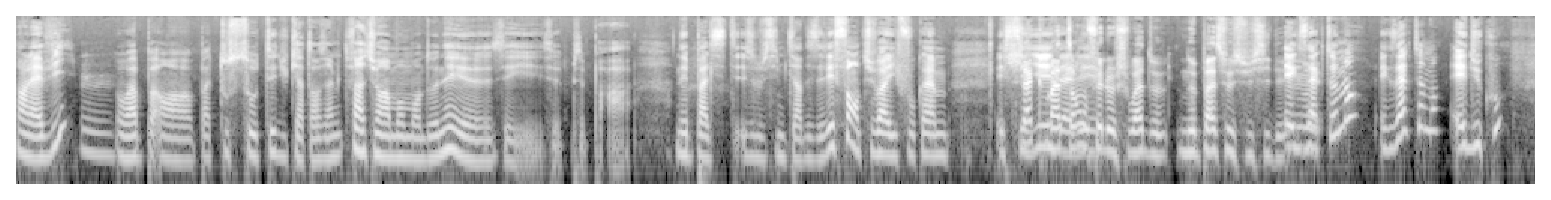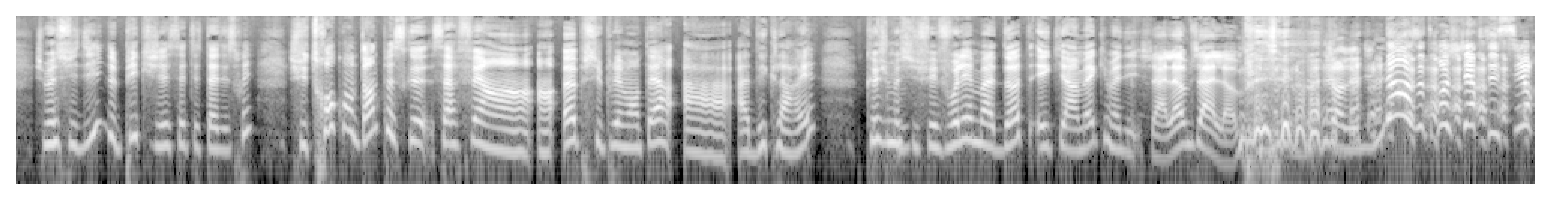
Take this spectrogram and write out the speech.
dans la vie. Mm. On va pas, on va pas tous sauter du 14e. Enfin, tu vois, à un moment donné, euh, c'est, c'est, c'est pas, on n'est pas le, cimetière des éléphants, tu vois. Il faut quand même essayer Chaque matin, on fait le choix de ne pas se suicider. Exactement, exactement. Et du coup, je me suis dit, depuis que j'ai cet état d'esprit, je suis trop contente parce que ça fait un, un up supplémentaire à, à déclarer que je me suis fait voler ma dot et qu'il y a un mec qui m'a dit shalom, shalom. Genre, j'ai dit non, c'est trop cher, c'est sûr.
